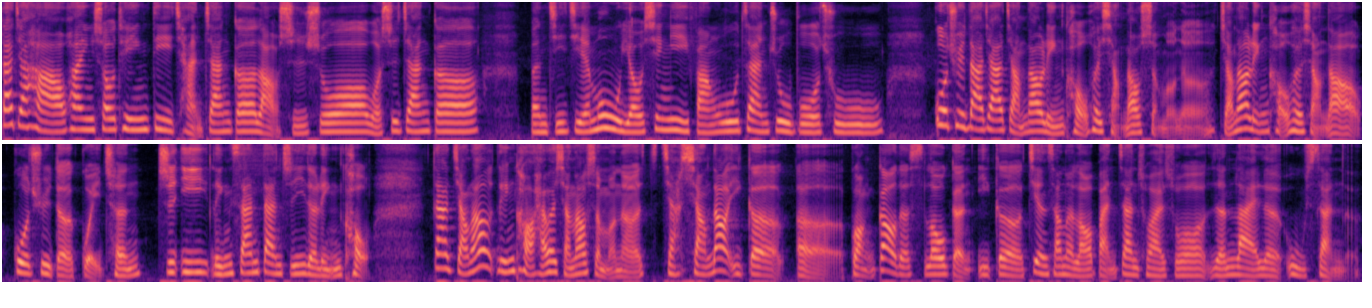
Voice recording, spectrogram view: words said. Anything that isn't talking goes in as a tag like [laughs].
大家好，欢迎收听《地产詹哥老实说》，我是詹哥。本集节目由信义房屋赞助播出。过去大家讲到林口会想到什么呢？讲到林口会想到过去的鬼城之一、零三淡之一的林口。那讲到林口还会想到什么呢？讲想到一个呃广告的 slogan，一个建商的老板站出来说：“人来了，物散了。”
